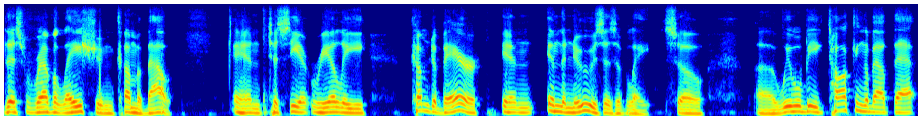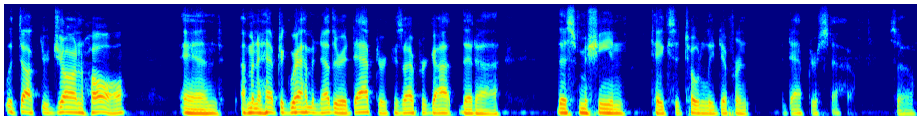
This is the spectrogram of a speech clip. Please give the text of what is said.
this revelation come about and to see it really come to bear in in the news as of late. So uh, we will be talking about that with Dr. John Hall, and I'm going to have to grab another adapter because I forgot that uh, this machine takes a totally different adapter style. So,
